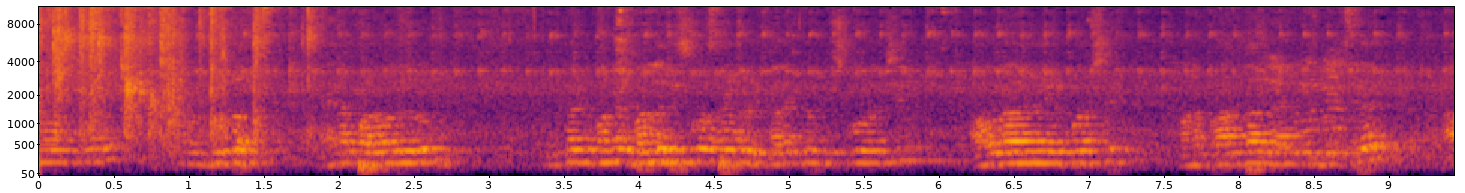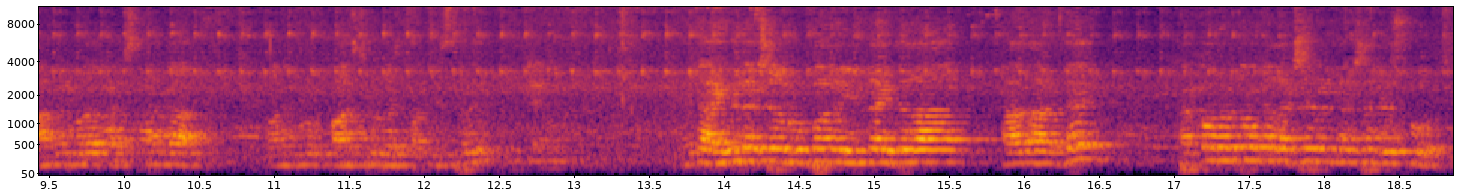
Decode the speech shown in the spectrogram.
ఉన్నది. చూద్దాం. అయినా పర్వాలేదు. ఎందుకంటే మళ్ళీ మళ్ళీ తీసుకొస్తాడు కలెక్టర్ తీసుకొని వచ్చి అవగాహన ఏర్పరిచి మన ప్రాంతాన్ని అన్ని చూస్తే ఆమె కూడా ఖచ్చితంగా మనకు పాజిటివ్గా స్పందిస్తుంది. అయితే ఐదు లక్షల రూపాయలు ఇంత అవుతుందా కాదా అంటే తక్కువ పడితే ఒక లక్ష రెండు లక్షలు వేసుకోవచ్చు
